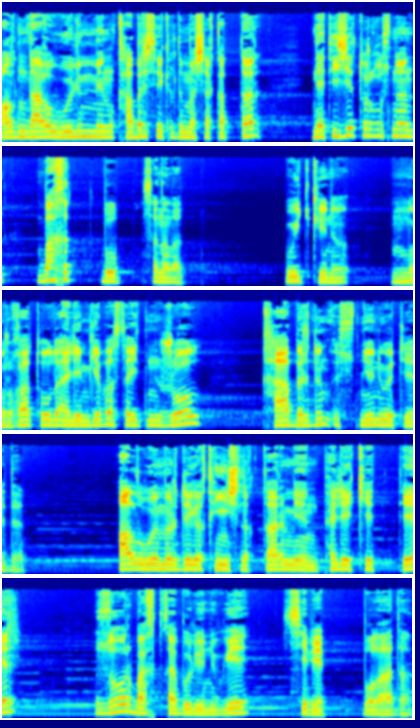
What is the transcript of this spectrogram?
Алдындағы өлім мен қабір секілді машақаттар нәтиже тұрғысынан бақыт болып саналады. Өйткені нұрға толы әлемге бастайтын жол қабірдің үстінен өтеді. Ал өмірдегі қиыншылықтар мен пәлекеттер зор бақытқа бөленуге себеп болады.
